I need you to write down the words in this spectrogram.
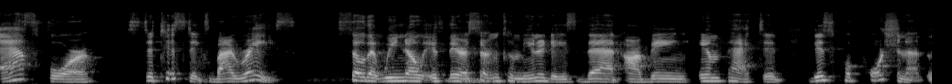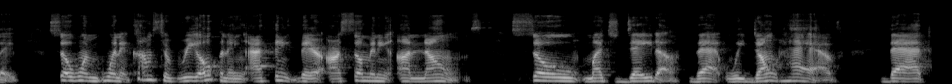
ask for statistics by race. so that we know if there are certain communities that are being impacted disproportionately. So when, when it comes to reopening, I think there are so many unknowns, so much data that we don't have that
